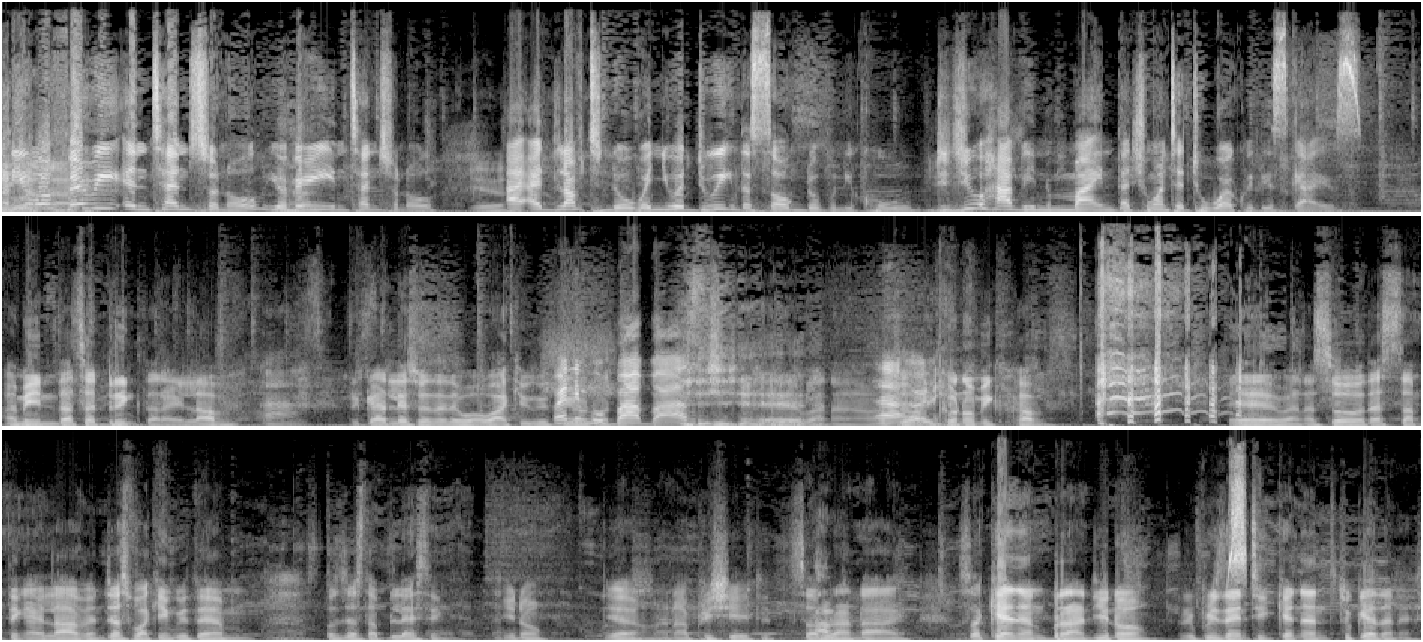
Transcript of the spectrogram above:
and you were very intentional. You're very intentional. Yeah. I, I'd love to know when you were doing the song Dovuni Cool, did you have in mind that you wanted to work with these guys? I mean, that's a drink that I love, Ah. regardless whether they were working with When me or not. Mubaba, Yeah, bana. Ah, So only- economic curve. yeah, bana. So that's something I love, and just working with them was just a blessing, you know. Yeah, and I appreciate it. It's a I'm brand I, it's a Kenyan brand, you know, representing Kenyan togetherness.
